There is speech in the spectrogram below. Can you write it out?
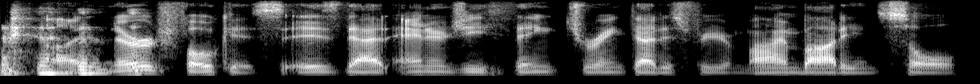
Nerd Focus is that energy think drink that is for your mind, body, and soul.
